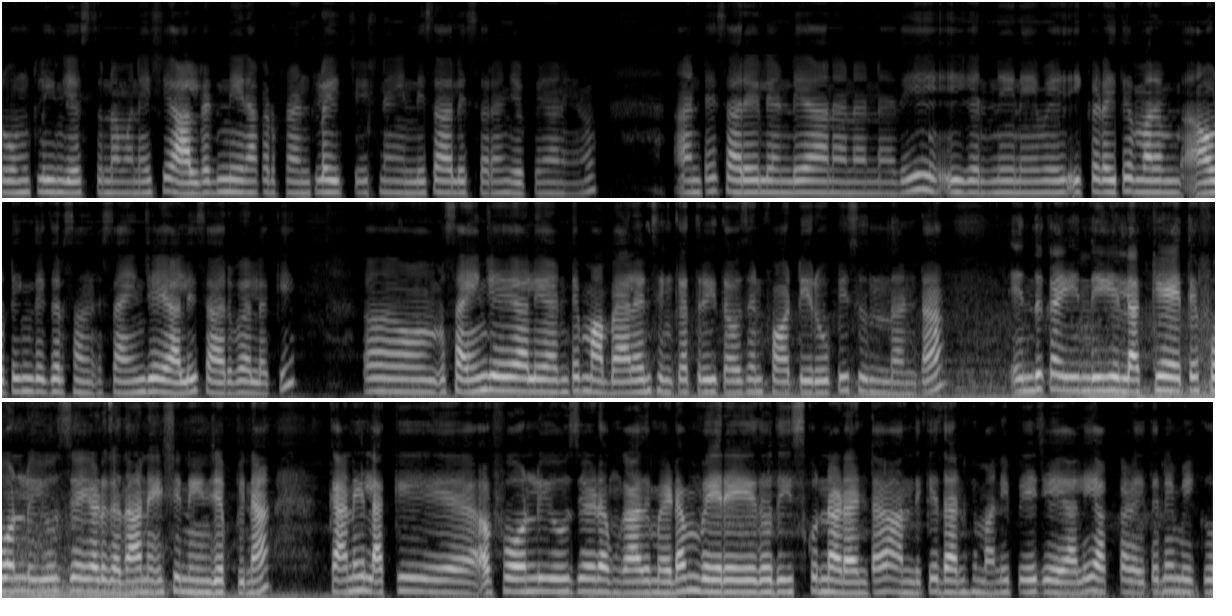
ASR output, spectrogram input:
రూమ్ క్లీన్ చేస్తున్నాం అనేసి ఆల్రెడీ నేను అక్కడ ఫ్రంట్లో ఇచ్చేసిన ఎన్నిసార్లు ఇస్తారని చెప్పిన నేను. అంటే సరేలేండి అని అన్నది ఇక నేనేమి ఇక్కడైతే మనం అవుటింగ్ దగ్గర సైన్ చేయాలి సార్ వాళ్ళకి. సైన్ చేయాలి అంటే మా బ్యాలెన్స్ ఇంకా త్రీ థౌజండ్ ఫార్టీ రూపీస్ ఉందంట. ఎందుకయింది? లక్కీ అయితే ఫోన్లు యూజ్ చేయడు కదా అనేసి నేను చెప్పిన. కానీ లక్కీ ఫోన్లు యూజ్ చేయడం కాదు మేడం. వేరే ఏదో తీసుకున్నాడంట. అందుకే దానికి మనీ పే చేయాలి. అక్కడైతేనే మీకు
